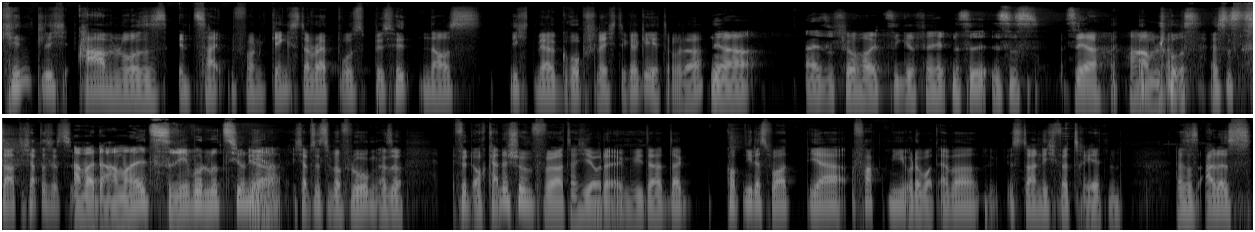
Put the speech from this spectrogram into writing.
kindlich harmloses in Zeiten von Gangster-Rap, wo es bis hinten aus nicht mehr grobschlächtiger geht, oder? Ja, also für heutige Verhältnisse ist es sehr harmlos. Es ist zart. Ich habe das jetzt. Aber damals revolutionär. Ja, ich habe es jetzt überflogen. Also, ich finde auch keine Schimpfwörter hier oder irgendwie. Da, da kommt nie das Wort, ja, fuck me oder whatever, ist da nicht vertreten. Das ist alles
